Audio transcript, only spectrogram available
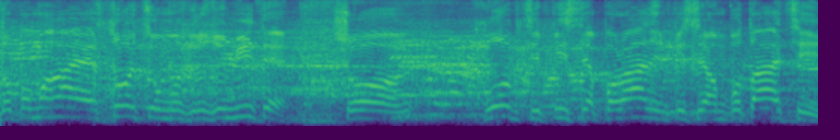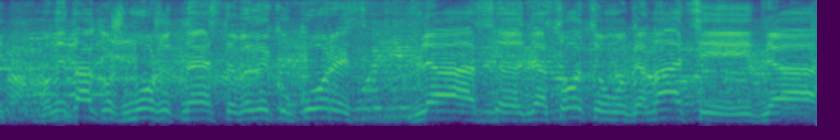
допомагає соціуму зрозуміти, що хлопці після поранень, після ампутацій, вони також можуть нести велику користь для, для соціуму, для нації і для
